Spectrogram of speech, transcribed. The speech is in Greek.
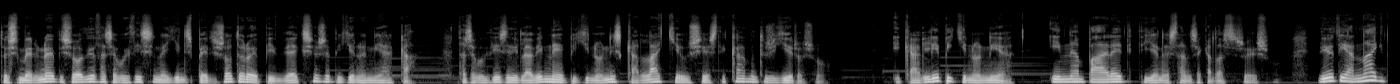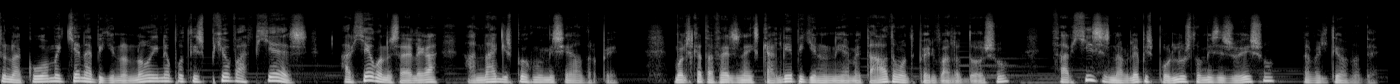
Το σημερινό επεισόδιο θα σε βοηθήσει να γίνεις περισσότερο επιδέξιος επικοινωνιακά. Θα σε βοηθήσει δηλαδή να επικοινωνείς καλά και ουσιαστικά με τους γύρω σου. Η καλή επικοινωνία είναι απαραίτητη για να αισθάνεσαι καλά στη ζωή σου. Διότι η ανάγκη του να ακούγομαι και να επικοινωνώ είναι από τις πιο βαθιές, αρχαίγονες θα έλεγα, ανάγκες που έχουμε εμείς οι άνθρωποι. Μόλις καταφέρεις να έχεις καλή επικοινωνία με τα άτομα του περιβάλλοντός σου, θα αρχίσεις να βλέπεις πολλούς τομείς της ζωής σου να βελτιώνονται.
